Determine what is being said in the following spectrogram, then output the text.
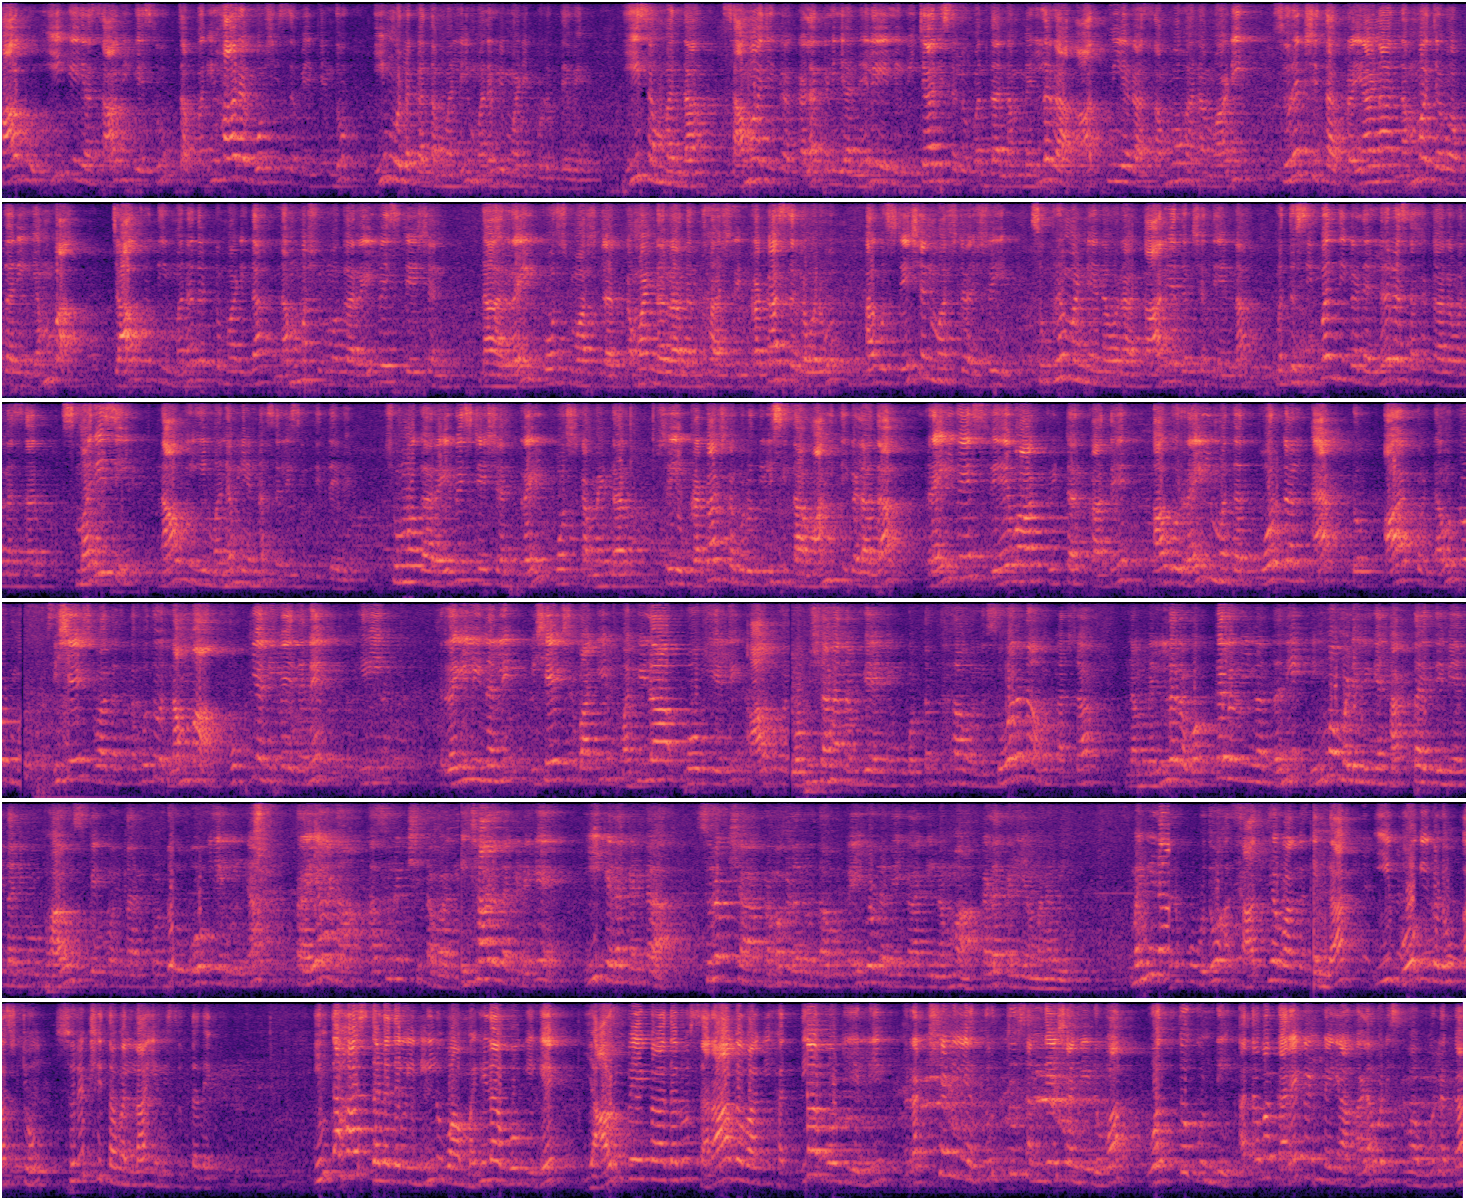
ಹಾಗೂ ಈಕೆಯ ಸಾವಿಗೆ ಸೂಕ್ತ ಪರಿಹಾರ ಘೋಷಿಸಬೇಕೆಂದು ಈ ಮೂಲಕ ತಮ್ಮಲ್ಲಿ ಮನವಿ ಮಾಡಿಕೊಡುತ್ತೇವೆ ಈ ಸಂಬಂಧ ಸಾಮಾಜಿಕ ಕಳಕಳಿಯ ನೆಲೆಯಲ್ಲಿ ವಿಚಾರಿಸಲು ಬಂದ ನಮ್ಮೆಲ್ಲರ ಆತ್ಮೀಯರ ಸಂವಹನ ಮಾಡಿ ಸುರಕ್ಷಿತ ಪ್ರಯಾಣ ನಮ್ಮ ಜವಾಬ್ದಾರಿ ಎಂಬ ಜಾಗೃತಿ ಮನದಟ್ಟು ಮಾಡಿದ ನಮ್ಮ ಶಿವಮೊಗ್ಗ ರೈಲ್ವೆ ಸ್ಟೇಷನ್ನ ರೈಲ್ ಪೋಸ್ಟ್ ಮಾಸ್ಟರ್ ಕಮಾಂಡರ್ ಆದಂತಹ ಶ್ರೀ ಪ್ರಕಾಶ್ ಸರ್ ಅವರು ಹಾಗೂ ಸ್ಟೇಷನ್ ಮಾಸ್ಟರ್ ಶ್ರೀ ಸುಬ್ರಹ್ಮಣ್ಯನವರ ಕಾರ್ಯದಕ್ಷತೆಯನ್ನ ಮತ್ತು ಸಿಬ್ಬಂದಿಗಳೆಲ್ಲರ ಸಹಕಾರವನ್ನ ಸ- ಸ್ಮರಿಸಿ ನಾವು ಈ ಮನವಿಯನ್ನ ಸಲ್ಲಿಸುತ್ತಿದ್ದೇವೆ. Shivamogga railway station rail post commander Shri Prakash ಅವರು ತಿಳಿಸಿದ ಮಾಹಿತಿಗಳಾದ ರೈಲ್ವೆ ಸೇವಾ ಟ್ವಿಟರ್ ಖಾತೆ ಹಾಗೂ rail Madad portal app app download ಮಾಡಿ. ವಿಶೇಷವಾದಂತಹುದು ನಮ್ಮ ಮುಖ್ಯ ನಿವೇದನೆ ಈ ರೈಲಿನಲ್ಲಿ ವಿಶೇಷವಾಗಿ ಮಹಿಳಾ ಭೋಗಿಯಲ್ಲಿ ಆಗುವ ಬಹುಶಃ ನಮಗೆ ನೀವು ಕೊಟ್ಟಂತಹ ಒಂದು ಸುವರ್ಣ ಅವಕಾಶ ನಮ್ಮೆಲ್ಲರ ಒಕ್ಕಲಿನ ದನಿ ನಿಮ್ಮ ಮಡಿಲಿಗೆ ಹಾಕ್ತಾ ಇದ್ದೀವಿ ಅಂತ ನೀವು ಭಾವಿಸ್ಬೇಕು ಅಂತ ಅನ್ಕೊಂಡು ಭೋಗಿಯಲ್ಲಿನ ಪ್ರಯಾಣ ಅಸುರಕ್ಷಿತವಾಗಿ. ವಿಚಾರದ ಕಡೆಗೆ ಈ ಕೆಳಕಂಡ ಸುರಕ್ಷಾ ಕ್ರಮಗಳನ್ನು ತಾವು ಕೈಗೊಳ್ಳಬೇಕಾಗಿ ನಮ್ಮ ಕಳಕಳಿಯ ಮನವಿ. ಮಹಿಳಾ ತಲುಪುವುದು ಅಸಾಧ್ಯವಾಗದಿಂದ ಈ ಬೋಗಿಗಳು ಅಷ್ಟು ಸುರಕ್ಷಿತವಲ್ಲ ಎನಿಸುತ್ತದೆ. ಇಂತಹ ಸ್ಥಳದಲ್ಲಿ ನಿಲ್ಲುವ ಮಹಿಳಾ ಬೋಗಿಗೆ ಯಾರು ಬೇಕಾದರೂ ಸರಾಗವಾಗಿ ಹತ್ತಿ ಬೋಗಿಯಲ್ಲಿ ರಕ್ಷಣೆಯ ತುರ್ತು ಸಂದೇಶ ನೀಡುವ ಒತ್ತುಗುಂಡಿ ಅಥವಾ ಕರೆಗಂಟೆಯ ಅಳವಡಿಸುವ ಮೂಲಕ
